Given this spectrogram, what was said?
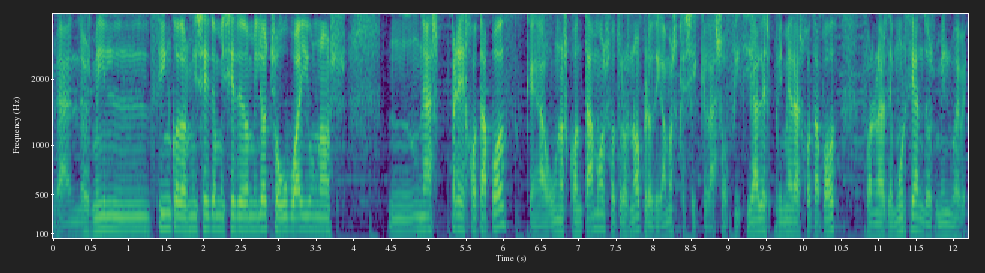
En 2005, 2006, 2007, 2008 hubo ahí unos mm, unas pre-JPod, que algunos contamos, otros no, pero digamos que sí, que las oficiales primeras JPod fueron las de Murcia en 2009.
